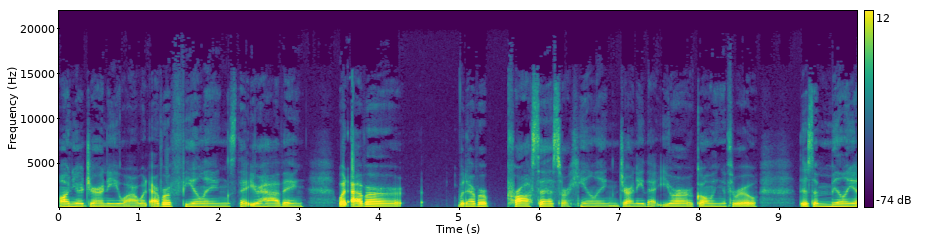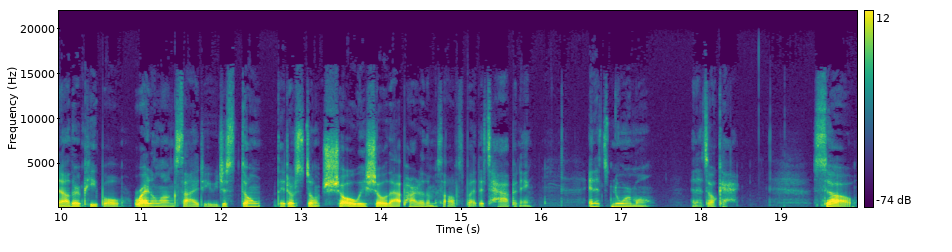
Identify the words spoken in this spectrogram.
on your journey you are, whatever feelings that you're having, whatever whatever process or healing journey that you're going through, there's a million other people right alongside you. You just don't they just don't show, always show that part of themselves, but it's happening and it's normal and it's okay. So,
